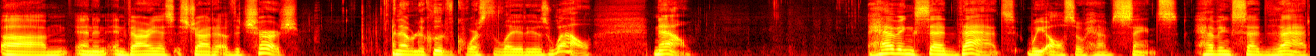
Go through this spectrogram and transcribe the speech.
um, and in, in various strata of the church, and that would include, of course, the laity as well. Now, having said that, we also have saints. Having said that,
